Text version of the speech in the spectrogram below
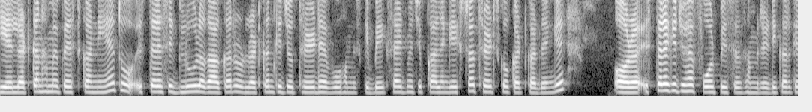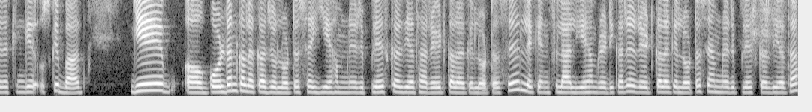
ये लटकन हमें पेस्ट करनी है। तो इस तरह से ग्लू लगाकर और लटकन के जो थ्रेड है, वो हम इसके बेक साइड में चिपका लेंगे। एक्स्ट्रा थ्रेड्स को कट कर देंगे। और इस तरह के जो है फोर पीसेस हम रेडी करके रखेंगे। उसके बाद ये गोल्डन कलर का जो लोटस है, ये हमने रिप्लेस कर दिया था रेड कलर के लोटस से, लेकिन फ़िलहाल ये हम रेडी कर रहे हैं। रेड कलर के लोटस से हमने रिप्लेस कर दिया था,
